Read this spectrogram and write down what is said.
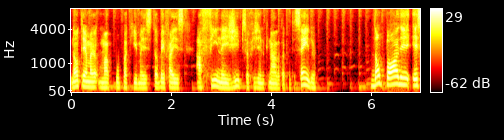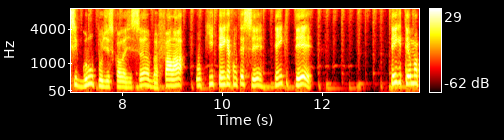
não tenha uma, uma culpa aqui, mas também faz a fina egípcia fingindo que nada está acontecendo, não pode esse grupo de escolas de samba falar o que tem que acontecer. Tem que ter tem que ter uma,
